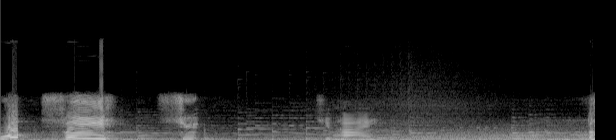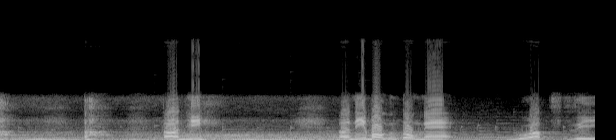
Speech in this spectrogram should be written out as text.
บวกสี่ชิชิบหายตอนตอนตอนนี้ ตอนนี้บอกตรงๆนะ บวกสี่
